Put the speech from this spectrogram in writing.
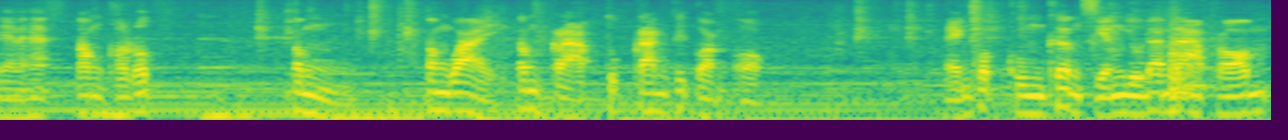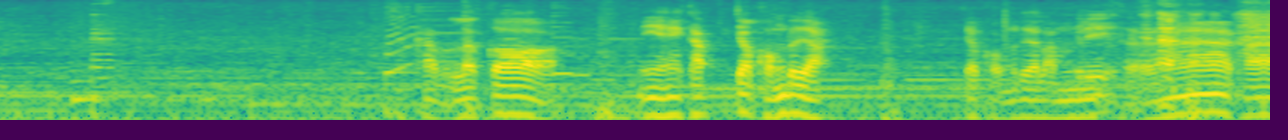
เนี่ยนะฮะต้องเคารพต้องต้องไหว้ต้องกราบทุกครั้งที่ก่อนออกแผงควบคุมเครื่องเสียงอยู่ด้านหน้าพร้อมครับแล้วก็นี่ให้ครับเจ้าของเรือ เจ้าของเรือลำนี้อ่าครับ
